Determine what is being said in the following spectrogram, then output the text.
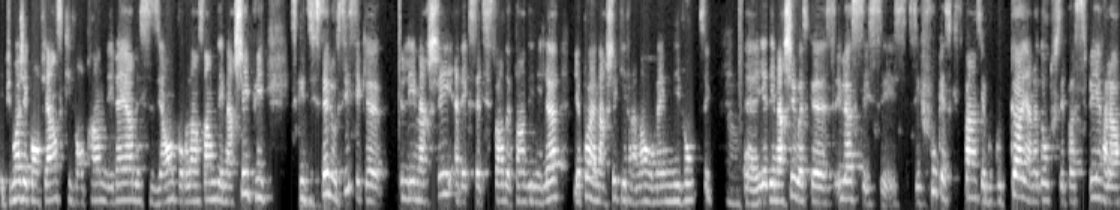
Et puis moi, j'ai confiance qu'ils vont prendre les meilleures décisions pour l'ensemble des marchés. Puis ce qui est difficile aussi, c'est que les marchés, avec cette histoire de pandémie-là, il n'y a pas un marché qui est vraiment au même niveau. Euh, il y a des marchés où est-ce que là, c'est fou, qu'est-ce qui se passe? Il y a beaucoup de cas, il y en a d'autres où c'est pas si pire. Alors,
